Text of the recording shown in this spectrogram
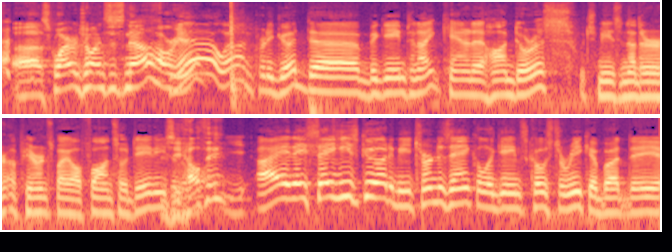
Uh, Squire joins us now. How are you? yeah, well, I'm pretty good. Uh, big game tonight, Canada Honduras, which means another appearance by Alphonso Davies. Is he healthy? I, they say he's good. I mean, he turned his ankle against Costa Rica, but they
